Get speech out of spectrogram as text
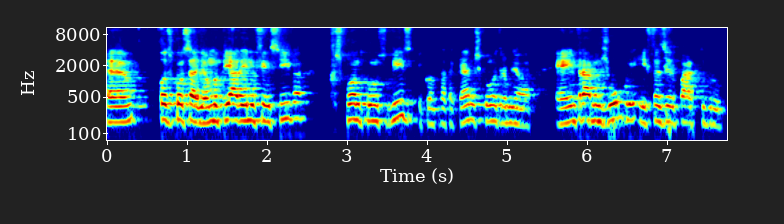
Uh, outro conselho é uma piada inofensiva, responde com um sorriso e contra-atacamos com outra melhor. É entrar no jogo e fazer parte do grupo.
